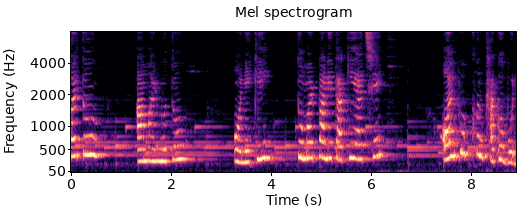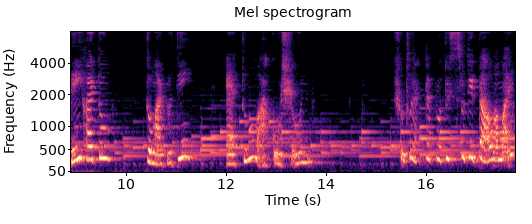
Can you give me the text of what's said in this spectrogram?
হয়তো আমার মতো অনেকেই তোমার পানে তাকিয়ে আছে। অল্পক্ষণ থাকো বলেই হয়তো তোমার প্রতি এত আকর্ষণ। শুধু একটা প্রতিশ্রুতি দাও আমায়,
